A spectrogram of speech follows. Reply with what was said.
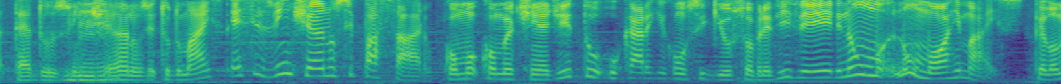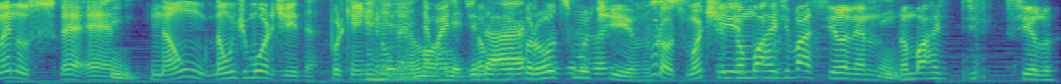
até dos 20 uhum. anos e tudo mais. Esses 20 anos se passaram. Como, como eu tinha dito, o cara que conseguiu sobreviver, ele não, não morre mais. Pelo menos, é, é não, não de mordida, porque a gente não ele deve não ter mais... De dar, por outros motivos. Por outros motivos. Ele não morre de vacilo, né? Sim. Não morre de vacilo.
